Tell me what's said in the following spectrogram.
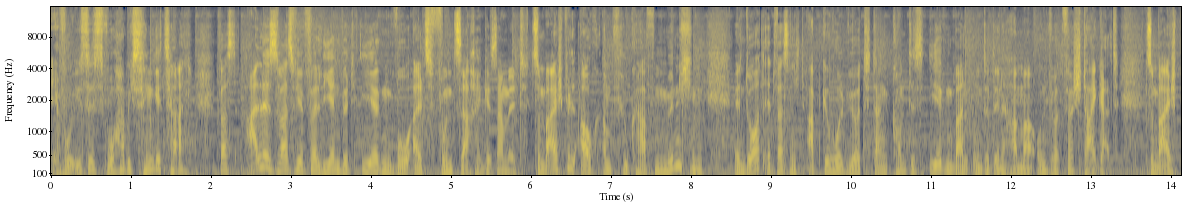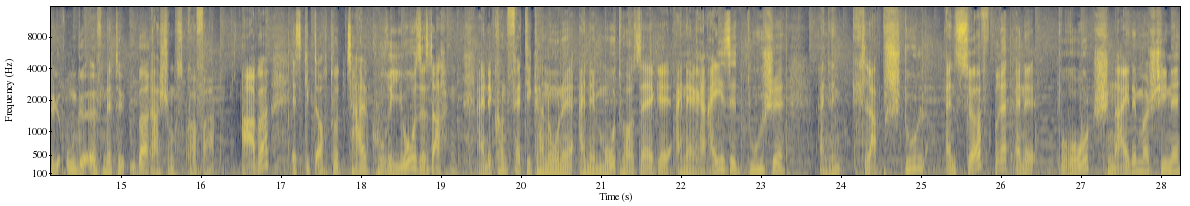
ja, wo ist es? Wo habe ich es hingetan? Fast alles, was wir verlieren, wird irgendwo als Fundsache gesammelt. Zum Beispiel auch am Flughafen München. Wenn dort etwas nicht abgeholt wird, dann kommt es irgendwann unter den Hammer und wird versteigert. Zum Beispiel ungeöffnete Überraschungskoffer. Aber es gibt auch total kuriose Sachen. Eine Konfettikanone, eine Motorsäge, eine Reisedusche, einen Klappstuhl, ein Surfbrett, eine Brotschneidemaschine,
